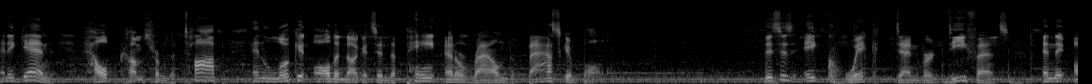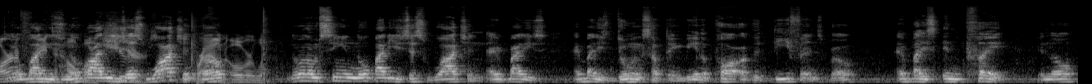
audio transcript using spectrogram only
And again, help comes from the top, and look at all the Nuggets in the paint and around the basketball. This is a quick Denver defense, and they aren't nobody's afraid to nobody's out just watching, Brown bro. overlooked. You know what I'm seeing? Nobody's just watching. Everybody's everybody's doing something, being a part of the defense, bro. Everybody's in play, you know,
